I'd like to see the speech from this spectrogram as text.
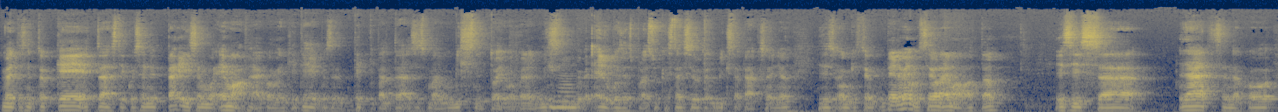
ma ütlesin, et okei okay,, et tõesti, kui see nüüd päris on mu ema praegu mingi kirgus teki pealt ära, siis ma mis nüüd toimub ja mis mm -hmm. elu sees pole siukest asja juhtunud, miks ta peaks, onju. ja siis ongi see teine võimalus, see ei ole ema, vaata. ja siis äh, näed, see nagu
